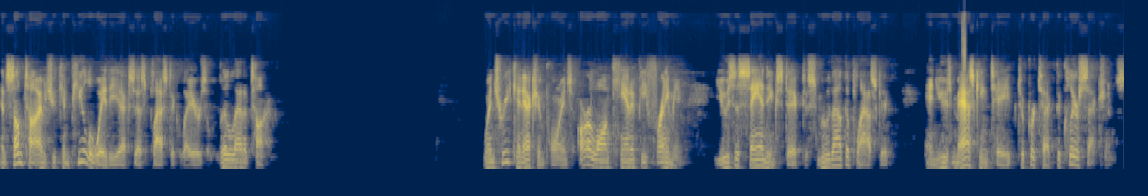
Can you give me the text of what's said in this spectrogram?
And sometimes you can peel away the excess plastic layers a little at a time. When tree connection points are along canopy framing, use a sanding stick to smooth out the plastic and use masking tape to protect the clear sections.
